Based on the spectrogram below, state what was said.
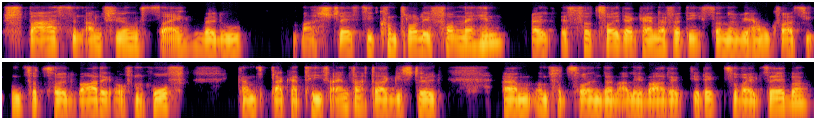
Spaß in Anführungszeichen, weil du stellst die Kontrolle vorne hin, weil es verzollt ja keiner für dich, sondern wir haben quasi unverzollt Ware auf dem Hof, ganz plakativ einfach dargestellt ähm, und verzollen dann alle Ware direkt soweit selber.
